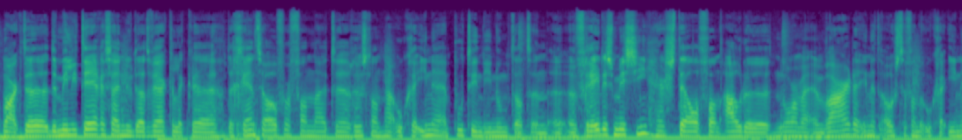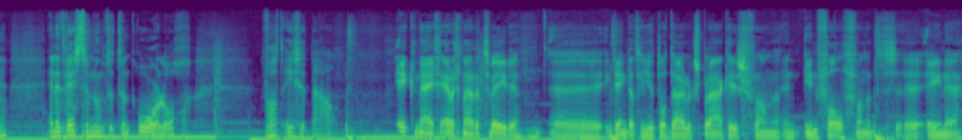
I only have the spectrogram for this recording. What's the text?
Mark, de, de militairen zijn nu daadwerkelijk uh, de grens over vanuit uh, Rusland naar Oekraïne. En Poetin die noemt dat een, een vredesmissie. Herstel van oude normen en waarden in het oosten van de Oekraïne. En het Westen noemt het een oorlog. Wat is het nou? Ik neig erg naar het tweede. Uh, ik denk dat er hier toch duidelijk sprake is van een inval van het ene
